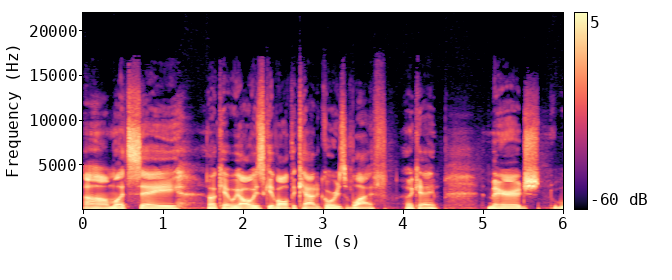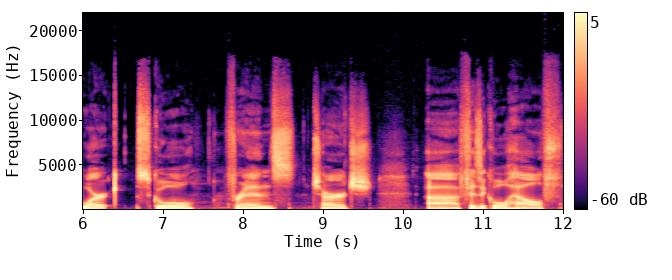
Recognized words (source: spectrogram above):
Um, let's say okay, we always give all the categories of life. Okay. Marriage, work, school, friends, church, uh, physical health,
